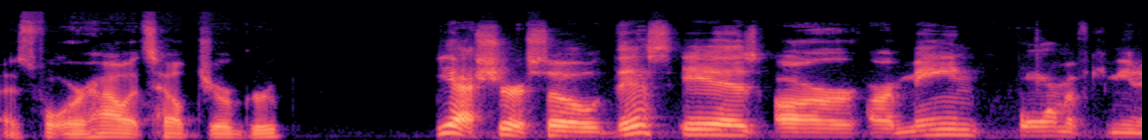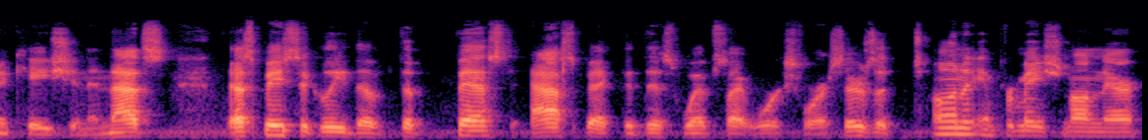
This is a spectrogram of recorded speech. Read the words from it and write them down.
as for how it's helped your group? Yeah, sure. So this is our our main form of communication, and that's that's basically the the best aspect that this website works for us. There's a ton of information on there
